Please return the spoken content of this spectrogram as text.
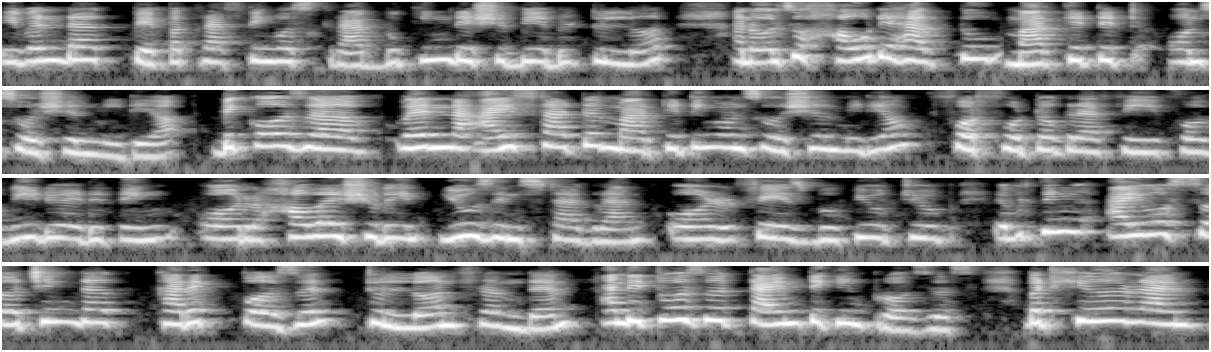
Even the paper crafting or scrapbooking they should be able to learn. And also how they have to market it on social media. Because uh, when i started marketing on social media for photography for video editing or how i should use instagram or facebook youtube everything i was searching the correct person to learn from them. And it was a time taking process but here i'm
